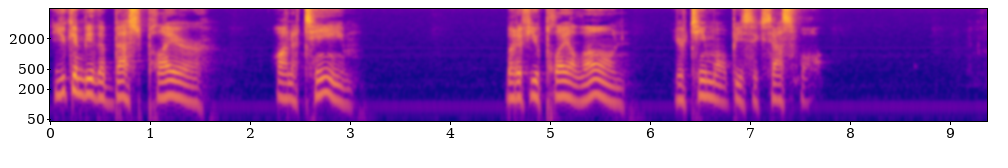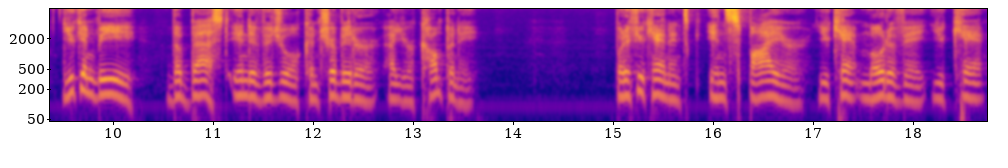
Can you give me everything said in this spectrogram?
You can be the best player on a team, but if you play alone, your team won't be successful. You can be the best individual contributor at your company. But if you can't inspire, you can't motivate, you can't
